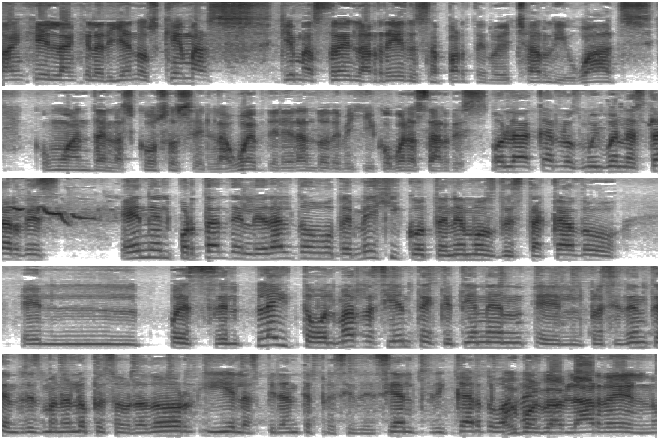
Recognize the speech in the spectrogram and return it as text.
Ángel, Ángel Arillanos. ¿Qué más, qué más traen las redes aparte de lo de Charlie Watts? ¿Cómo andan las cosas en la web del Heraldo de México? Buenas tardes. Hola Carlos, muy buenas tardes. En el portal del Heraldo de México tenemos destacado el pues el pleito, el más reciente que tienen el presidente Andrés Manuel López Obrador y el aspirante presidencial Ricardo Hoy volvió a hablar de él, ¿no?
